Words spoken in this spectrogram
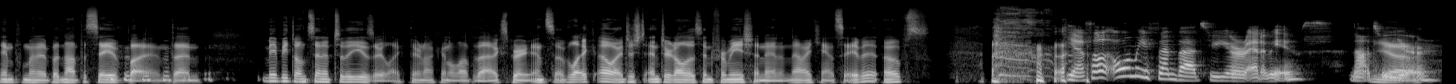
implemented but not the save button, then maybe don't send it to the user. Like they're not going to love that experience of like, oh, I just entered all this information in and now I can't save it. Oops. yeah, so only send that to your enemies, not to Yeah. your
